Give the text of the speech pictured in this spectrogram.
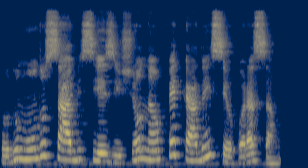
Todo mundo sabe se existe ou não pecado em seu coração.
